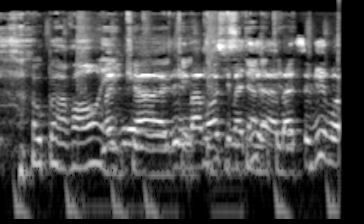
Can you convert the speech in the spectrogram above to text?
aux parents. et que, j'ai maman qui m'a dit bah, ce livre,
